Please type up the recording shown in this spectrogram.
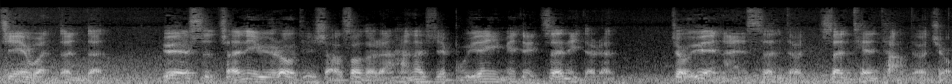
接吻等等。越是沉溺于肉体享受的人，和那些不愿意面对真理的人，就越难升得升天堂得救。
